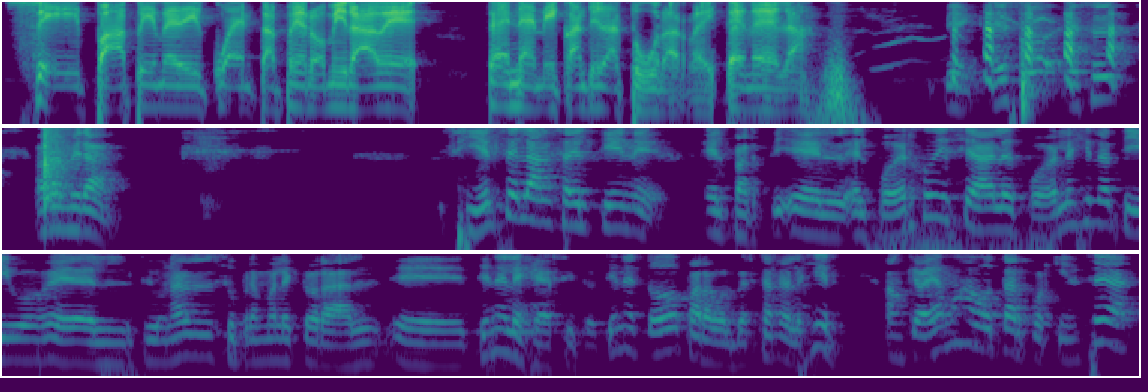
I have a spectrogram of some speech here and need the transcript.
Sí, papi, me di cuenta, pero mira, ve, tené mi candidatura, rey, tenela. Bien, eso, eso, ahora mira, si él se lanza, él tiene el, el, Poder Judicial, el Poder Legislativo, el Tribunal Supremo Electoral, eh, tiene el Ejército, tiene todo para volverse a reelegir. Aunque vayamos a votar por quien sea,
